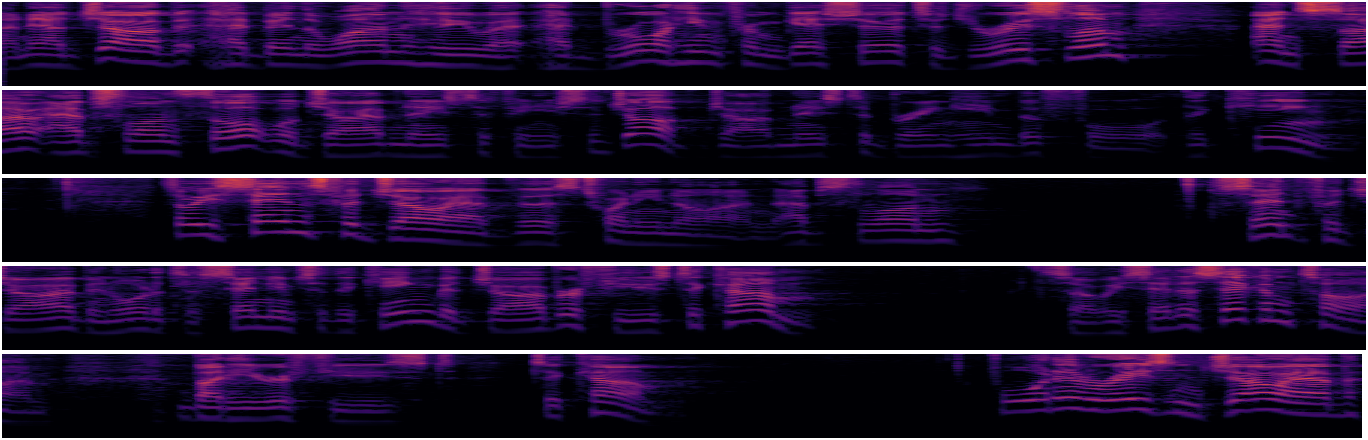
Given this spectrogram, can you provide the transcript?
Uh, now, Joab had been the one who uh, had brought him from Geshur to Jerusalem, and so Absalom thought, well, Joab needs to finish the job. Joab needs to bring him before the king. So he sends for Joab, verse 29. Absalom sent for Joab in order to send him to the king, but Joab refused to come. So he said a second time, but he refused to come. For whatever reason, Joab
